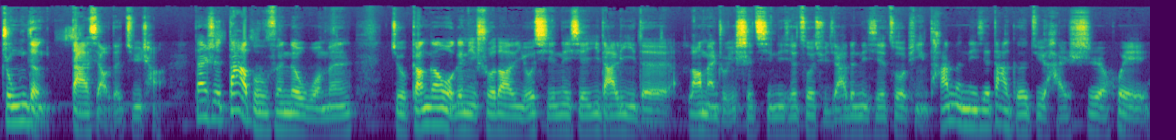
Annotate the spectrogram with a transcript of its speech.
中等大小的剧场。但是大部分的我们就刚刚我跟你说到的，尤其那些意大利的浪漫主义时期那些作曲家的那些作品，他们那些大歌剧还是会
